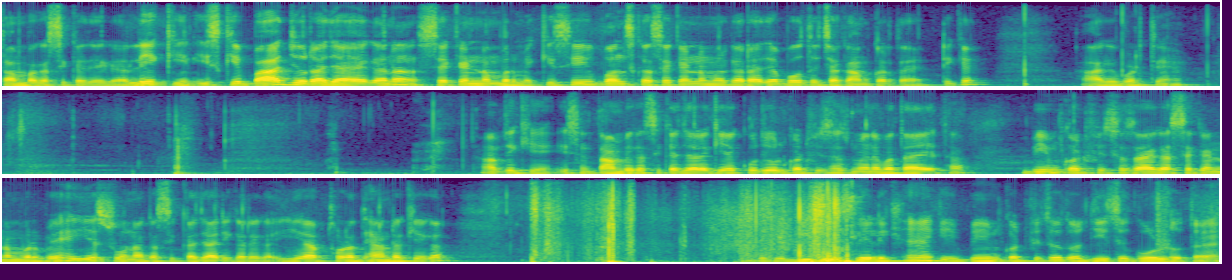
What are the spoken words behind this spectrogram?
तांबा का सिक्का जाएगा लेकिन इसके बाद जो राजा आएगा ना सेकंड नंबर में, किसी वंश का सेकंड नंबर का राजा बहुत अच्छा काम करता है, ठीक है? आगे बढ़ते हैं। अब देखिए, इसमें तांबे का सिक्का जारी किया, कुजूल कटफिसस मैंने बताया था, भीम कट फिशस आएगा सेकेंड नंबर पे ही, ये सोना का सिक्का जारी करेगा। ये आप थोड़ा ध्यान रखिएगा। देखिए बी जी इसलिए लिखे हैं कि भीम कट फिशस और जी से गोल्ड होता है।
